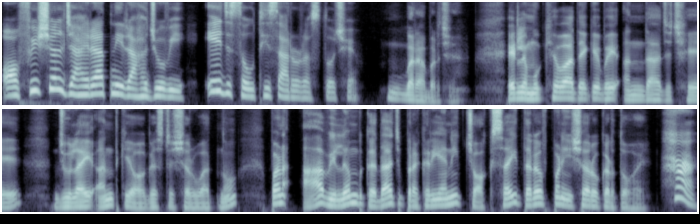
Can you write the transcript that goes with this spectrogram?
ઓફિશિયલ જાહેરાતની રાહ જોવી એ જ સૌથી સારો રસ્તો છે. બરાબર છે. એટલે મુખ્ય વાત એ કે ભાઈ અંદાજ છે જુલાઈ અંત કે ઓગસ્ટ શરૂઆતનો પણ આ વિલંબ કદાચ પ્રક્રિયાની ચોકસાઈ તરફ પણ ઇશારો કરતો હોય. હા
